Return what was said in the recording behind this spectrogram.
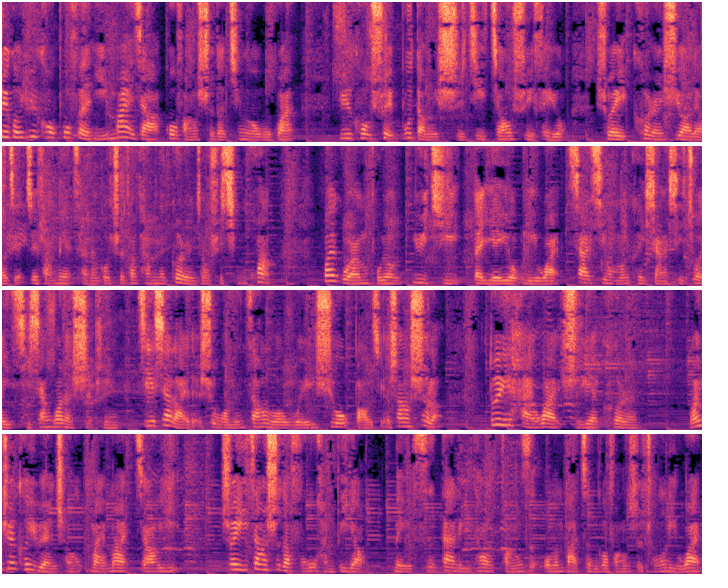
这个预扣部分与卖家购房时的金额无关。预扣税不等于实际交税费用，所以客人需要了解这方面，才能够知道他们的个人交税情况。外国人不用预期的也有例外，下期我们可以详细做一期相关的视频。接下来的是我们张罗维修保洁上市了。对于海外职业客人，完全可以远程买卖交易，所以一站式的服务很必要。每次代理一套房子，我们把整个房子从里外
